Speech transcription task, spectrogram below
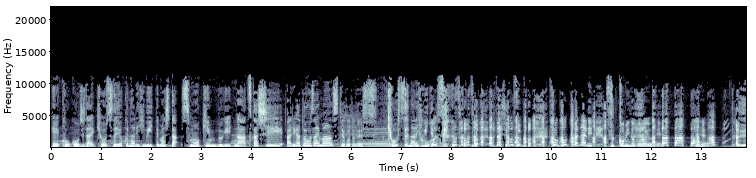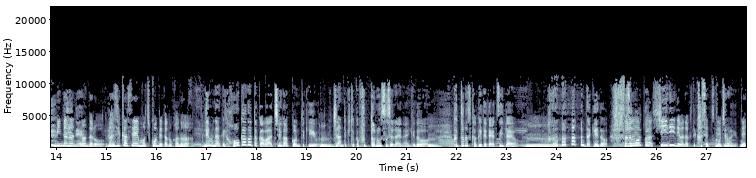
えー高校時代教室でよく鳴り響いてました。スモーキンブギ懐かしい。ありがとうございます。ということです。教室で鳴り響いてたのそうそう。私もそこ そこかなりツッコミどころよね。ねえ。みんなないいね。なんだろうラジカセ持ち込んでたのかな。でもなんか放課後とかは中学校の時、うちらの時とかフットルース世代なんやけど、ん。フットルースかけてたやついたよ。だけどそれはやっぱ CD ではなくてカセットもちろんよ。ね。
